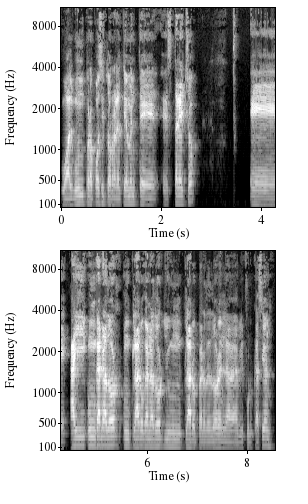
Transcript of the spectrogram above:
o algún propósito relativamente estrecho, eh, hay un ganador, un claro ganador y un claro perdedor en la bifurcación.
